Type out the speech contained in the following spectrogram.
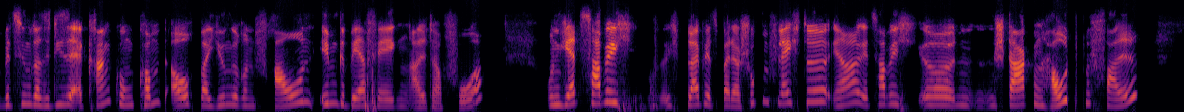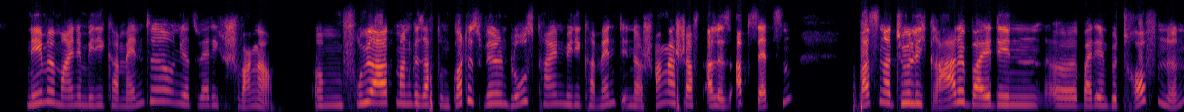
beziehungsweise diese Erkrankung kommt auch bei jüngeren Frauen im gebärfähigen Alter vor. Und jetzt habe ich, ich bleibe jetzt bei der Schuppenflechte, ja, jetzt habe ich äh, einen starken Hautbefall, nehme meine Medikamente und jetzt werde ich schwanger. Ähm, früher hat man gesagt, um Gottes Willen bloß kein Medikament in der Schwangerschaft alles absetzen, was natürlich gerade bei den, äh, bei den Betroffenen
